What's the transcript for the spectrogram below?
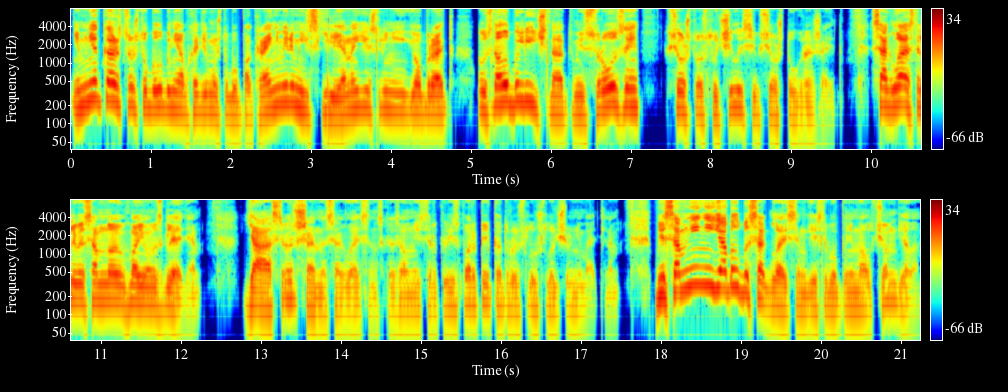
и мне кажется, что было бы необходимо, чтобы, по крайней мере, мисс Елена, если не ее брат, узнала бы лично от мисс Розы все, что случилось и все, что угрожает. Согласны ли вы со мной в моем взгляде? «Я совершенно согласен», — сказал мистер Крис Паркль, который слушал очень внимательно. «Без сомнений, я был бы согласен, если бы понимал, в чем дело».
